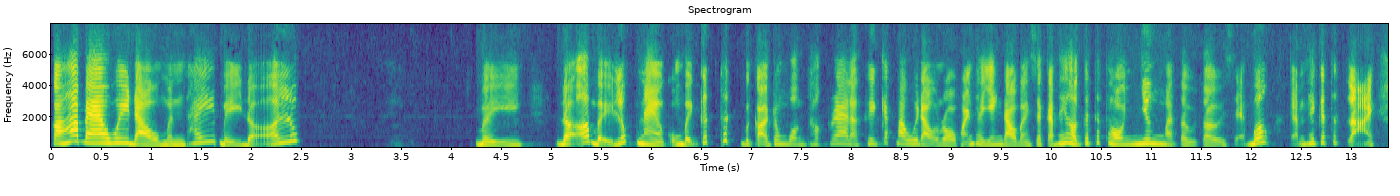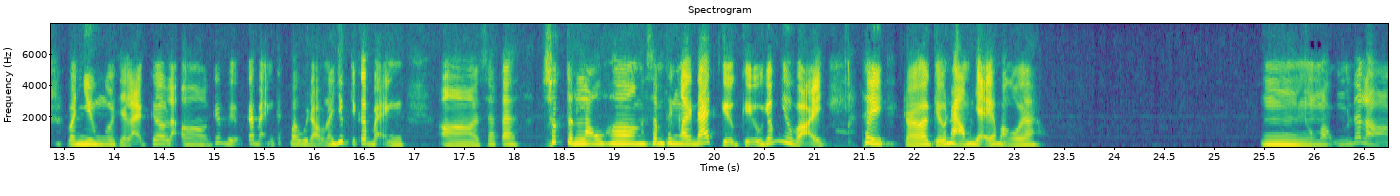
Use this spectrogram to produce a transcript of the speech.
Có bao quy đầu mình thấy bị đỡ lúc bị đỡ bị lúc nào cũng bị kích thích và cọ trong quần. Thật ra là khi cắt bao quy đầu rồi khoảng thời gian đầu bạn sẽ cảm thấy hơi kích thích thôi nhưng mà từ từ sẽ bớt cảm thấy kích thích lại. Và nhiều người thì lại kêu là ờ cái việc các bạn cắt bao quy đầu nó giúp cho các bạn uh, sao ta xuất tinh lâu hơn something like that kiểu kiểu giống như vậy. Thì trời ơi kiểu nào cũng vậy á mọi người ừ mà đó là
